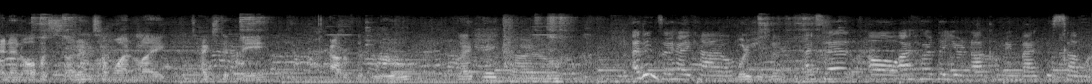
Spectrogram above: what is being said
and then all of a sudden someone like texted me out of the blue, like, "Hey Kyle." I didn't say hey Kyle. What did she say? I said, oh, I heard that you're not coming back this summer.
